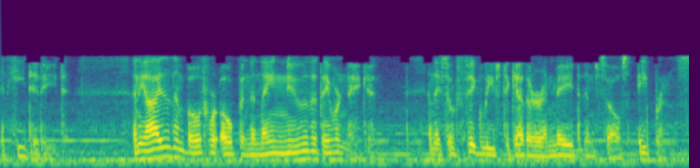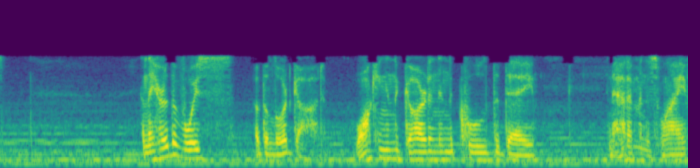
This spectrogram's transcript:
and he did eat. And the eyes of them both were opened, and they knew that they were naked. And they sewed fig leaves together, and made themselves aprons. And they heard the voice of the Lord God, walking in the garden in the cool of the day, and Adam and his wife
